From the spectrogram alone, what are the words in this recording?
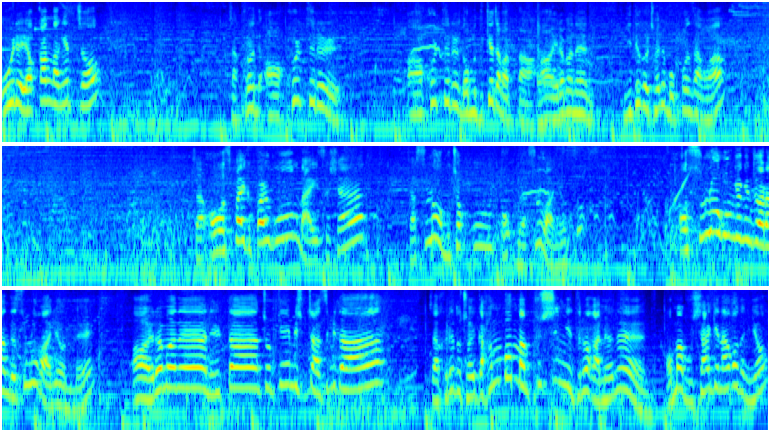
오히려 역강강했죠. 자 그런데 어 콜트를 아 콜트를 너무 늦게 잡았다. 아 이러면은 이득을 전혀 못 본 상황. 자어 스파이크 뻘궁. 나이스 샷자 슬로우 묻혔고. 어 뭐야 슬로우 아니었어? 어 슬로우 공격인 줄 알았는데 슬로우가 아니었네. 아 이러면은 일단 좀 게임이 쉽지 않습니다. 자 그래도 저희가 한 번만 푸싱이 들어가면은 어마무시하긴 하거든요.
